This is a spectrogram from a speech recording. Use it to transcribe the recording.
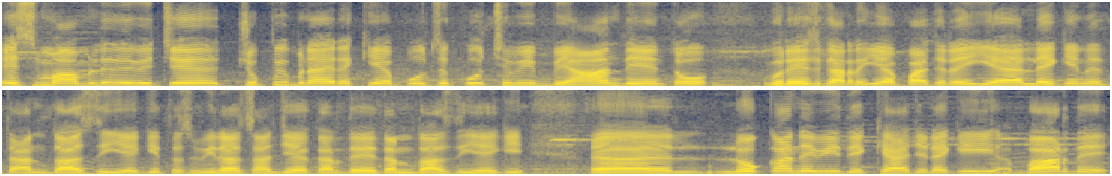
ਇਸ ਮਾਮਲੇ ਦੇ ਵਿੱਚ ਚੁੱਪੀ ਬਣਾਈ ਰੱਖੀ ਹੈ। ਪੁਲਿਸ ਕੁਝ ਵੀ ਬਿਆਨ ਦੇਣ ਤੋਂ ਗੁਰੇਜ਼ ਕਰ ਰਹੀ ਹੈ, ਭੱਜ ਰਹੀ ਹੈ, ਲੇਕਿਨ ਤੁਹਾਨੂੰ ਦੱਸਦੀ ਹੈ ਕਿ ਤਸਵੀਰਾਂ ਸਾਂਝੀਆਂ ਕਰਦੇ ਹੋਏ ਤੁਹਾਨੂੰ ਦੱਸਦੀ ਹੈ ਕਿ ਲੋਕਾਂ ਨੇ ਵੀ ਦੇਖਿਆ ਜਿਹੜਾ ਕਿ ਬਾਹਰ ਦੇ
